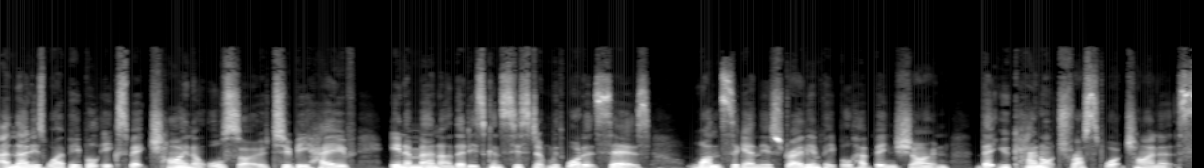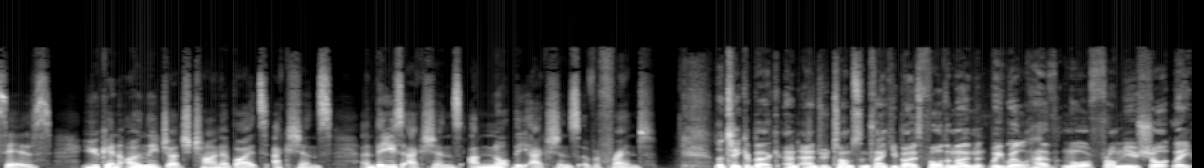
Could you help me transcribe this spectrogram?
And that is why people expect China also to behave in a manner that is consistent with what it says once again, the Australian people have been shown that you cannot trust what China says. You can only judge China by its actions. And these actions are not the actions of a friend. Latika Bourke and Andrew Thompson, thank you both for the moment. We will have more from you shortly.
